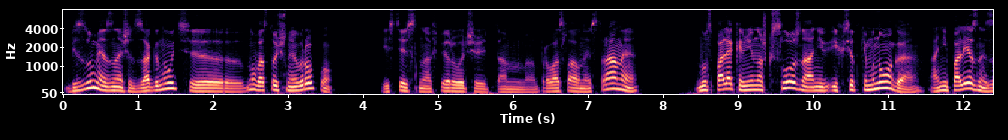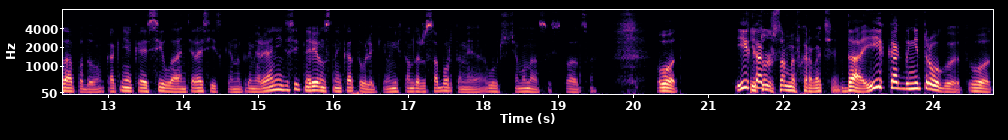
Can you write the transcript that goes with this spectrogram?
безумие, значит, загнуть, э, ну, Восточную Европу, естественно, в первую очередь, там, православные страны, ну, с поляками немножко сложно, они, их все-таки много, они полезны Западу, как некая сила антироссийская, например, и они действительно ревностные католики, у них там даже с абортами лучше, чем у нас ситуация. Вот. Их и как... то же самое в Хорватии. Да, их как бы не трогают, вот.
